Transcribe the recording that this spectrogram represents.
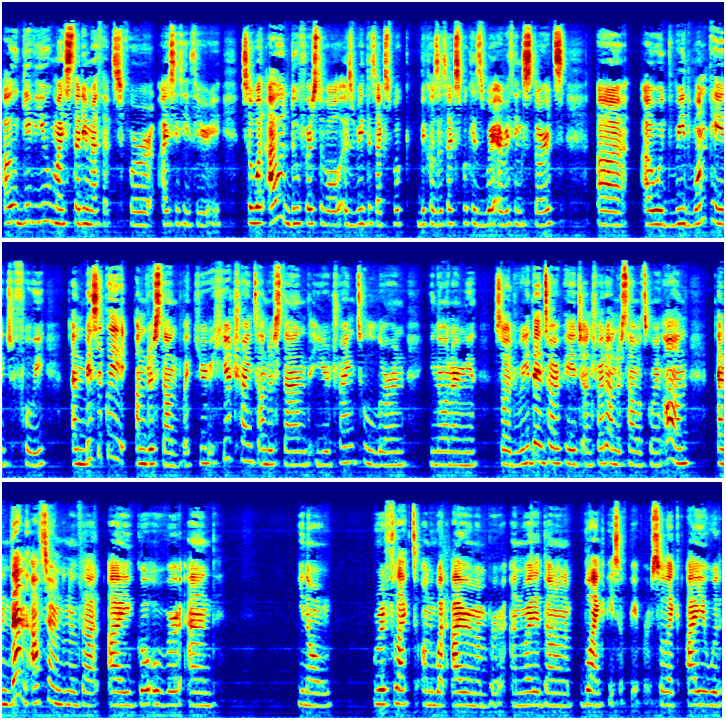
I'll give you my study methods for ICT theory. So what I would do first of all is read the textbook because the textbook is where everything starts. Uh, I would read one page fully and basically understand like you're here trying to understand you're trying to learn you know what i mean so i'd read the entire page and try to understand what's going on and then after i'm done with that i go over and you know reflect on what i remember and write it down on a blank piece of paper. So like i would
